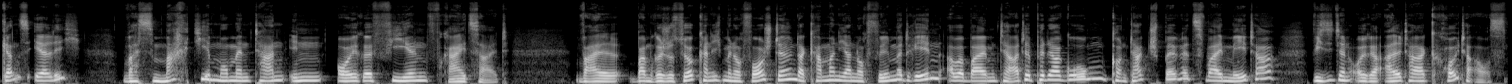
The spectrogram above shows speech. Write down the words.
ganz ehrlich, was macht ihr momentan in eurer vielen Freizeit? Weil beim Regisseur kann ich mir noch vorstellen, da kann man ja noch Filme drehen, aber beim Theaterpädagogen Kontaktsperre zwei Meter. Wie sieht denn euer Alltag heute aus?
